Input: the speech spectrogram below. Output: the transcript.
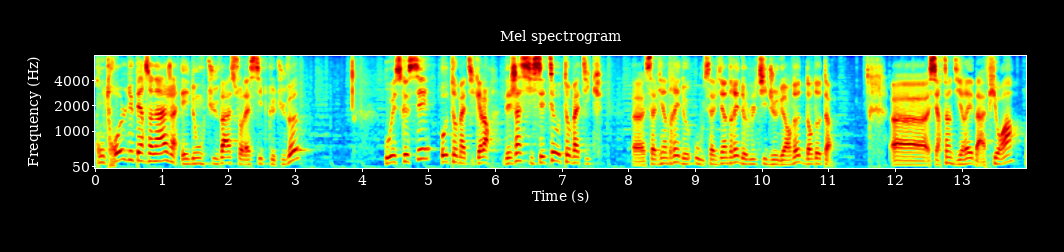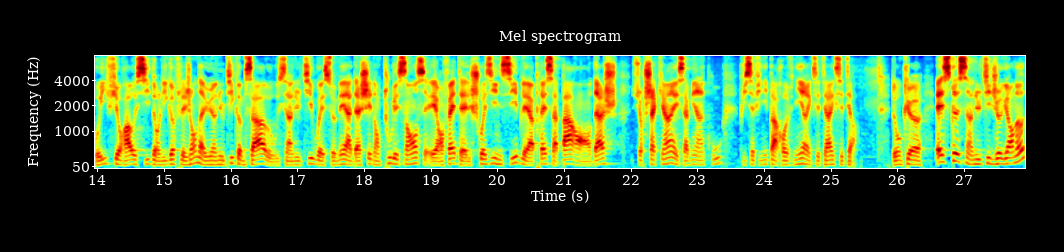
contrôle du personnage et donc tu vas sur la cible que tu veux? Ou est-ce que c'est automatique? Alors, déjà, si c'était automatique, euh, ça viendrait de où? Ça viendrait de l'ulti Juggernaut dans Dota. Euh, certains diraient bah Fiora, oui Fiora aussi dans League of Legends a eu un ulti comme ça où c'est un ulti où elle se met à dasher dans tous les sens et en fait elle choisit une cible et après ça part en dash sur chacun et ça met un coup puis ça finit par revenir etc etc. Donc euh, est-ce que c'est un ulti de Juggernaut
